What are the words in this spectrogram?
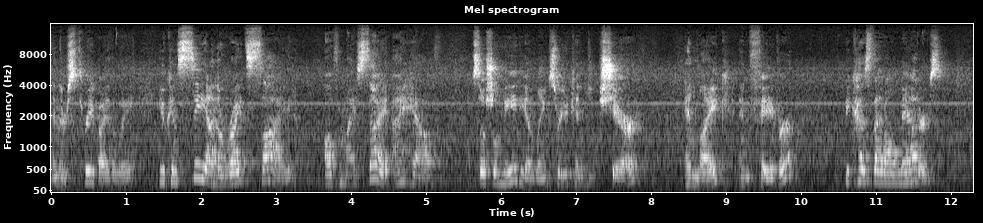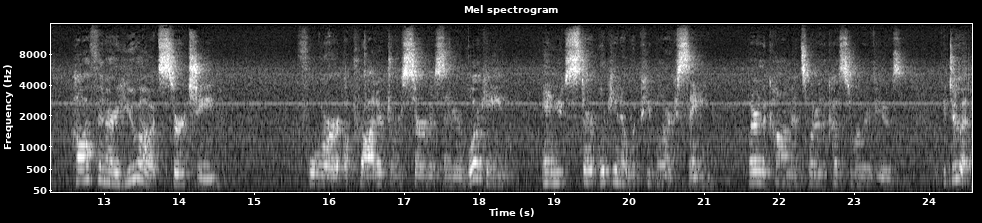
and there's three by the way, you can see on the right side of my site, I have social media links where you can share and like and favor because that all matters. How often are you out searching for a product or a service and you're looking and you start looking at what people are saying? What are the comments? What are the customer reviews? You do it,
